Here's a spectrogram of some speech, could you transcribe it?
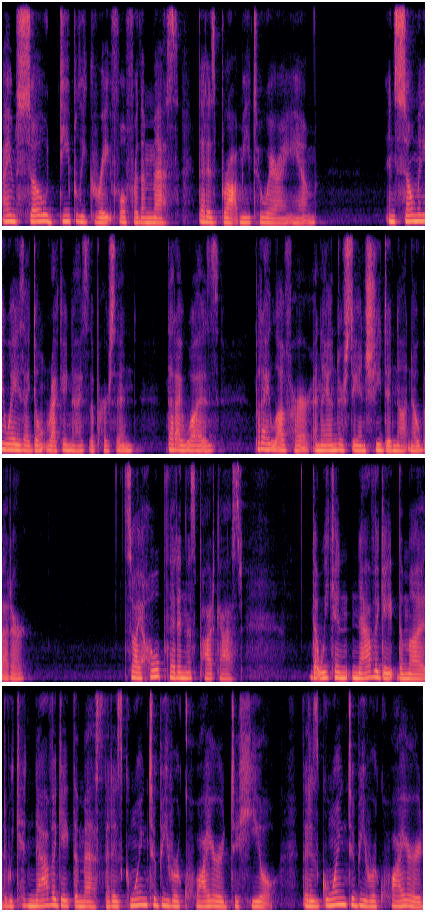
I am so deeply grateful for the mess that has brought me to where I am. In so many ways, I don't recognize the person that I was, but I love her and I understand she did not know better. So I hope that in this podcast, that we can navigate the mud, we can navigate the mess that is going to be required to heal, that is going to be required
